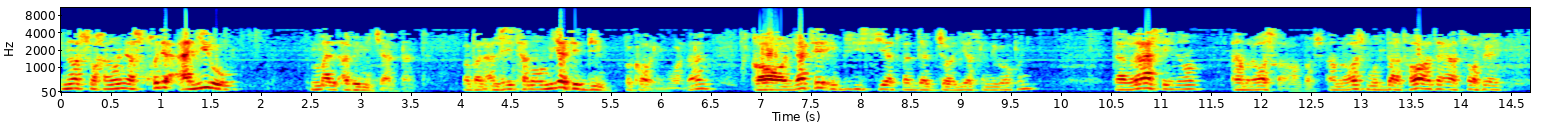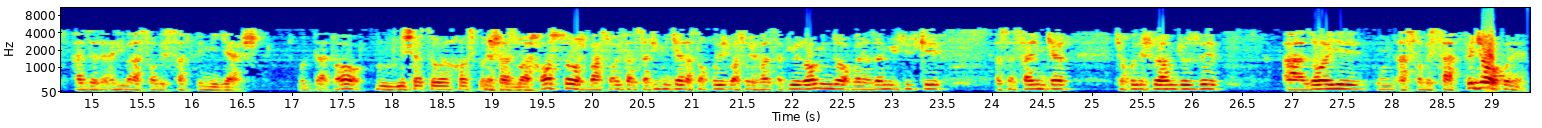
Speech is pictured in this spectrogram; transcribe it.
اینا سخنانی از خود علی رو ملعبه می‌کردند و بر علیه تمامیت دین به کار بردن قایت ابلیسیت و دجالیت رو نگاه کنید. در رأس اینا امراض قرار داشت. امراض مدت ها در اطراف حضرت علی و اصحاب صفه میگشت. مدت ها نشست و برخواست داشت. نشست و برخواست داشت. بحث های فلسفی می‌کرد. اصلا خودش بحث های فلسفی را مینداخت به نظر می‌رسید که اصلا سعی می‌کرد که خودش رو هم جزو اعضای اون اصحاب صفه جا کنه.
